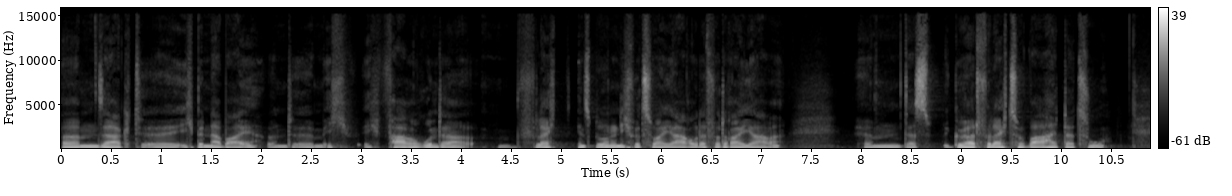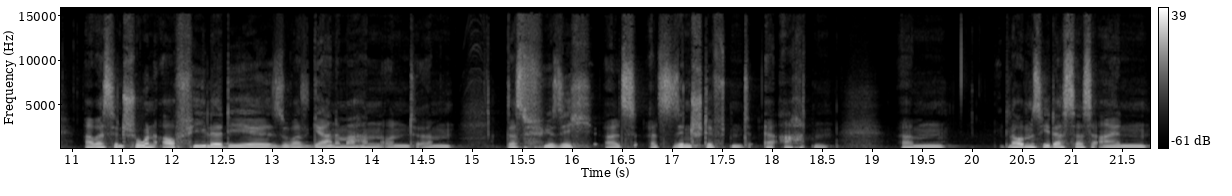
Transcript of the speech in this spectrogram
ähm, sagt, äh, ich bin dabei und ähm, ich, ich fahre runter, vielleicht insbesondere nicht für zwei Jahre oder für drei Jahre. Ähm, das gehört vielleicht zur Wahrheit dazu. Aber es sind schon auch viele, die sowas gerne machen und ähm, das für sich als, als sinnstiftend erachten. Ähm, glauben Sie, dass das ein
